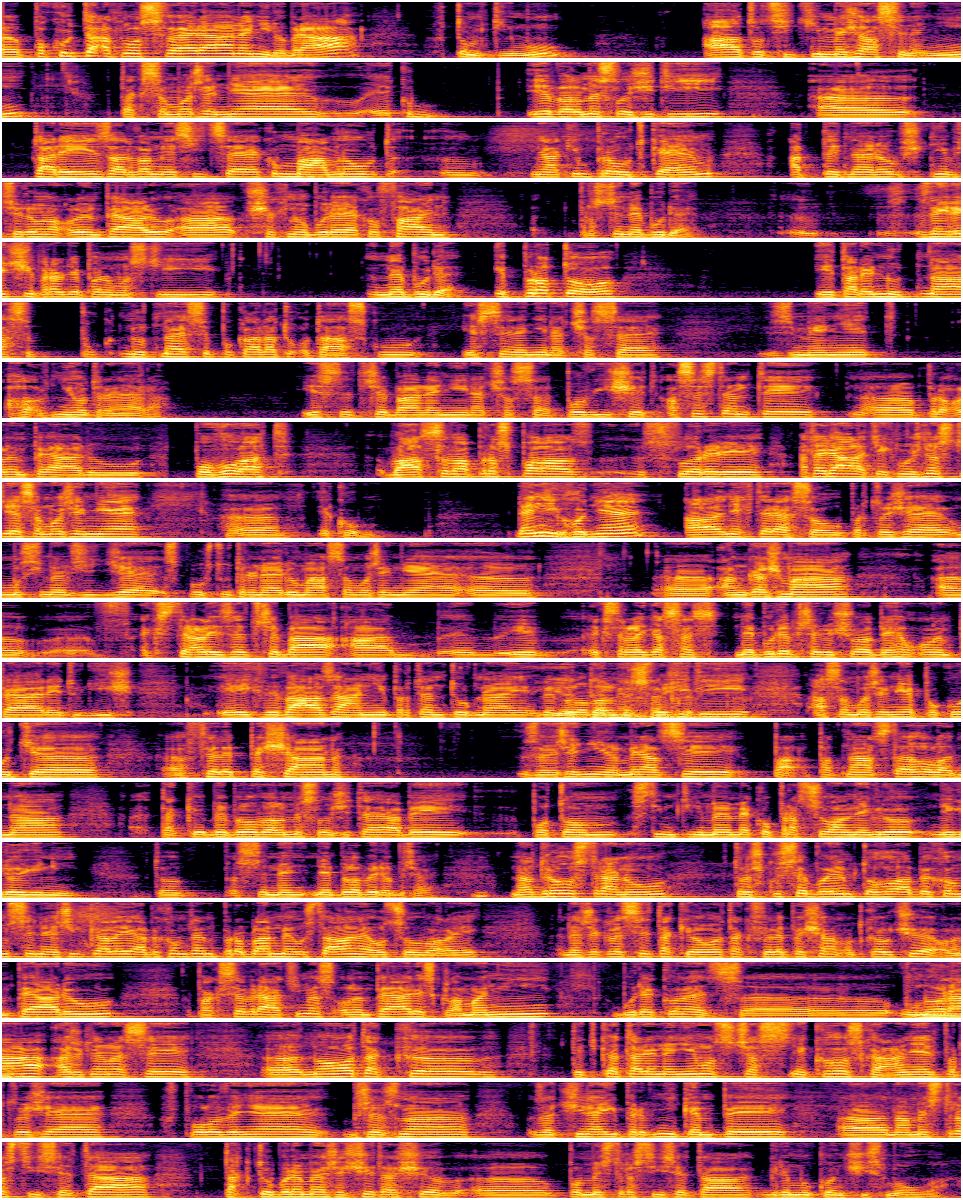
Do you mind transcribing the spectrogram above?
pokud ta atmosféra není dobrá v tom týmu, a to cítíme, že asi není, tak samozřejmě jako je velmi složitý eh, tady za dva měsíce jako mávnout eh, nějakým proutkem a teď najednou všichni přijdou na olympiádu a všechno bude jako fajn. Prostě nebude. Z největší pravděpodobností nebude. I proto je tady nutná, nutné si pokládat tu otázku, jestli není na čase změnit hlavního trenéra. Jestli třeba není na čase povýšit asistenty uh, pro olympiádu, povolat Václava Prospala z Floridy a tak dále. Těch možností je samozřejmě uh, jako Není jich hodně, ale některé jsou, protože musíme vzít, že spoustu trenérů má samozřejmě uh, uh, angažmá v extralize třeba a e, extraliga se nebude přerušovat během olympiády, tudíž jejich vyvázání pro ten turnaj by bylo velmi složitý. A samozřejmě pokud e, Filip Pešán zveřejní nominaci 15. ledna, tak by bylo velmi složité, aby potom s tím týmem jako pracoval někdo, někdo jiný. To prostě ne, nebylo by dobře. Na druhou stranu, trošku se bojím toho, abychom si neříkali, abychom ten problém neustále neodsouvali. Neřekli si, tak jo, tak Filip Pešán odkaučuje olympiádu, pak se vrátíme z olympiády zklamaní, bude konec uh, února mm. a řekneme si, uh, no tak uh, teďka tady není moc čas někoho schánět, protože v polovině března začínají první kempy uh, na mistrovství světa, tak to budeme řešit až uh, po mistrovství světa, kdy mu končí smlouva.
